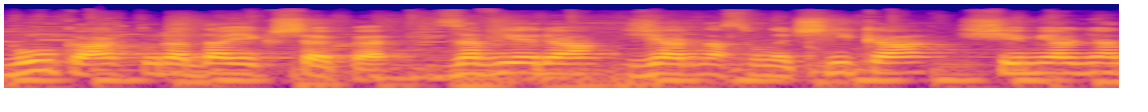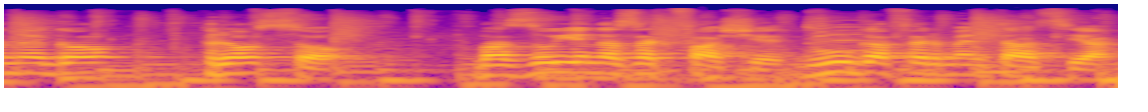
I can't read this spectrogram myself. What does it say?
Bułka, która daje krzepę. Zawiera ziarna słonecznika, siemię lnianego, proso. Bazuje na zakwasie, długa fermentacja.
